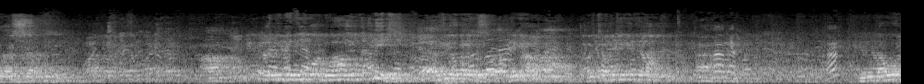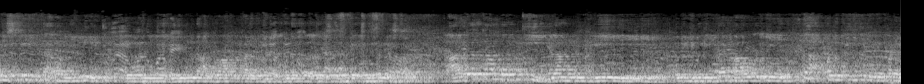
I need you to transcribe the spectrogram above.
Rasa ni. Ah, tadi tengok dua hari tadi. Tapi orang ni? Macam ni kita. Ha? Kita tahu di sini kita ada ini. Dia punya undang orang kalau kita kena kerja sedikit. Adakah bukti yang diberikan bahawa ia tidak melebihi daripada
